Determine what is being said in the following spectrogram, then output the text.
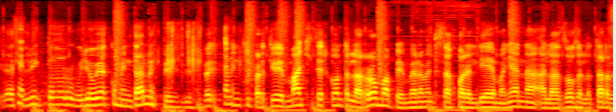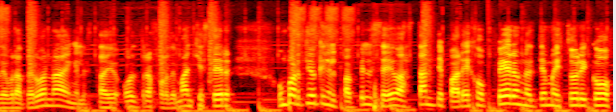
Gracias, Víctor. Yo voy a comentarles específicamente el partido de Manchester contra la Roma. Primeramente se va a jugar el día de mañana a las 2 de la tarde, hora peruana, en el estadio Old Trafford de Manchester. Un partido que en el papel se ve bastante parejo, pero en el tema histórico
